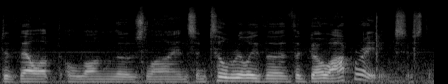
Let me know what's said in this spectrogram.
developed along those lines until really the, the Go operating system?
